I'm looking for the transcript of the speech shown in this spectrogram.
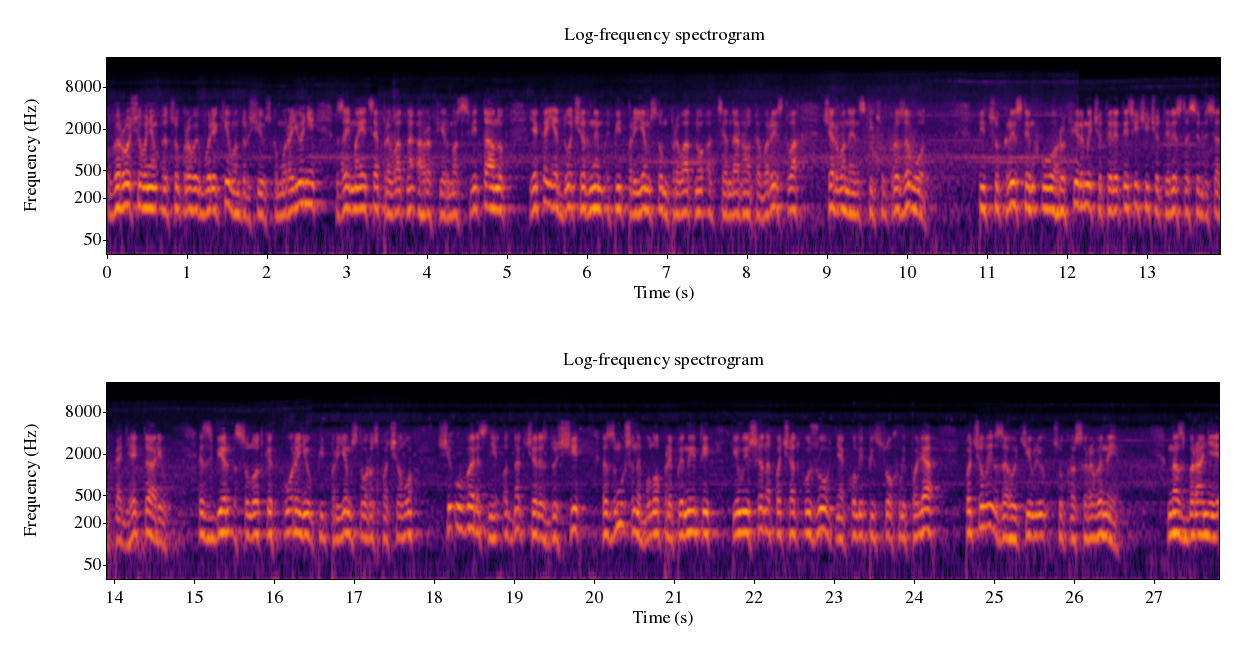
Вирощуванням цукрових буряків в Андрушівському районі займається приватна агрофірма «Світанок», яка є дочірним підприємством приватного акціонерного товариства «Червоненський цукрозавод». Під цукристим у агрофірми 4475 гектарів. Збір солодких коренів підприємство розпочало ще у вересні, однак через дощі змушене було припинити і лише на початку жовтня, коли підсохли поля, почали заготівлю цукросировини. На збиранні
